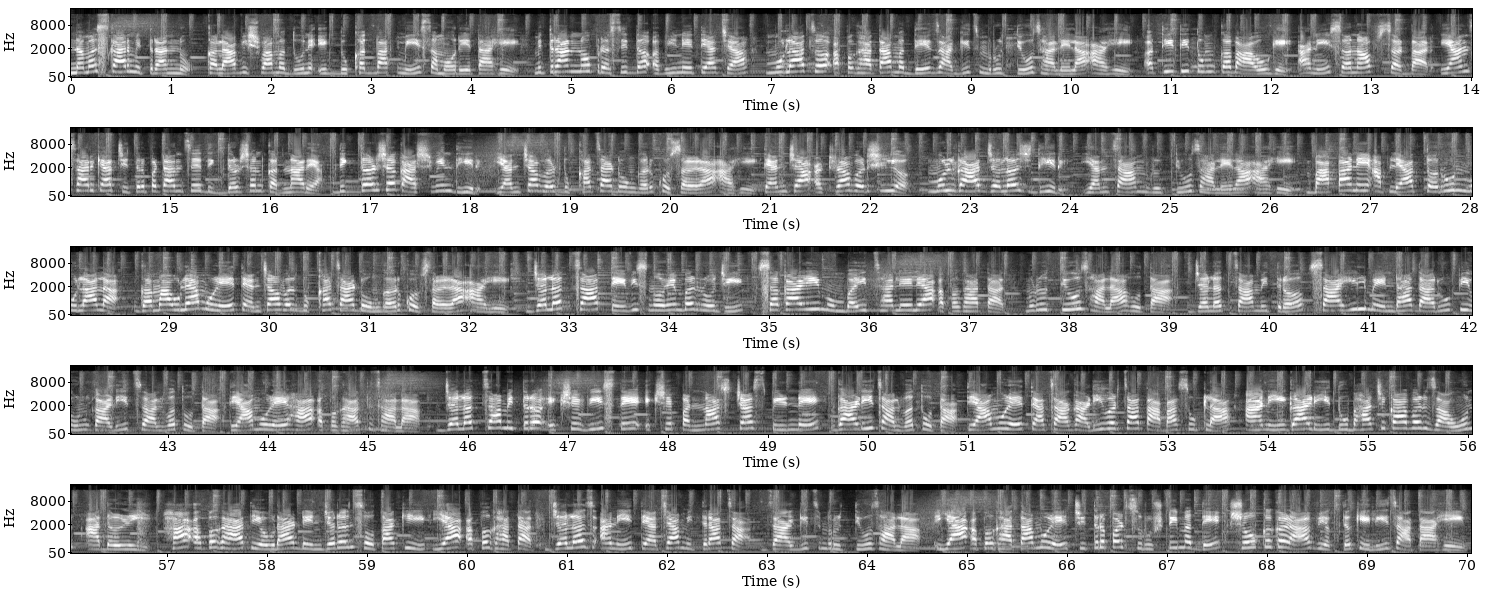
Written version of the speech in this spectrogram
नमस्कार मित्रांनो कला विश्वामधून एक दुःखद बातमी समोर येत आहे. मित्रांनो प्रसिद्ध अभिनेत्याच्या मुलाचं अपघातामध्ये जागीच मृत्यू झालेला आहे. अतिथी तुम कब आओगे आणि सन ऑफ सरदार यांसारख्या चित्रपटांचे दिग्दर्शन करणाऱ्या दिग्दर्शक अश्विन धीर यांच्यावर दुःखाचा डोंगर कोसळला आहे. त्यांच्या अठरा वर्षीय मुलगा जलज धीर यांचा मृत्यू झालेला आहे. बापाने आपल्या तरुण मुलाला गमावल्यामुळे त्यांच्यावर दुःखाचा डोंगर कोसळला आहे. जलदचा तेवीस नोव्हेंबर रोजी सकाळी मुंबईत झालेल्या अपघातात मृत्यू झाला होता. जलदचा मित्र साहिल मेंढा दारू पिऊन गाडी चालवत होता. त्यामुळे हा अपघात झाला. जलदचा मित्र एकशे वीस ते एकशे पन्नासच्या स्पीडने गाडी चालवत होता. त्यामुळे त्याचा गाडीवरचा ताबा सुटला आणि गाडी दुभाजकावर जाऊन आदळली. हा अपघात एवढा डेंजरस होता की या अपघातात जलज आणि त्याच्या मित्राचा जागीच मृत्यू झाला. या अपघातामुळे चित्रपट सृष्टीमध्ये शोककळा व्यक्त केली जात आहे.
